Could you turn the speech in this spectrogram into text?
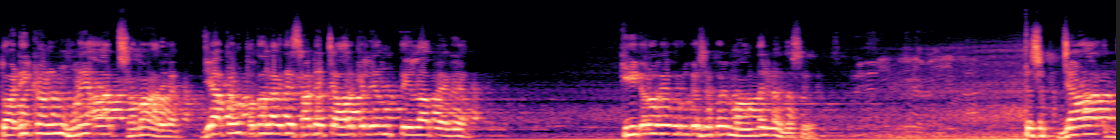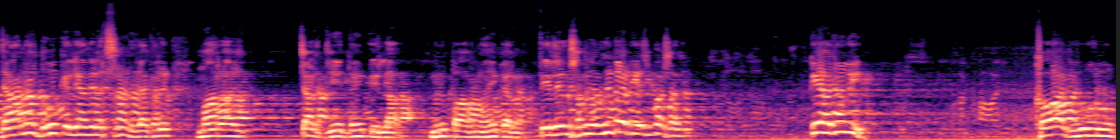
ਤੁਹਾਡੀ ਕਣ ਨੂੰ ਹੁਣੇ ਆ ਸਮਾਂ ਆ ਰਿਹਾ। ਜੇ ਆਪਾਂ ਨੂੰ ਪਤਾ ਲੱਗ ਜੇ ਸਾਡੇ 4 ਕਿੱਲਿਆਂ ਨੂੰ ਤੇਲਾ ਪੈ ਗਿਆ, ਕੀ ਕਰੋਗੇ ਗੁਰੂ ਕੇ ਸਿੱਖੋ, ਇਮਾਨਦਾਰੀ ਨਾਲ ਦੱਸਿਓ। ਤੇ ਜਾਂ ਜਾਂ ਨਾ ਦੋ ਕਿੱਲਿਆਂ ਦੇ ਲਖਣਾ ਜਾ ਕਰ ਮਹਾਰਾਜ ਚੜ ਜੇ ਇਦਾਂ ਹੀ ਤੇਲਾ, ਮੈਨੂੰ ਪਾਪ ਨਾ ਹੀ ਕਰਨ। ਤੇਲੇ ਨੂੰ ਸਮਝ ਆਉਂਦੀ ਤੁਹਾਡੀ ਇਸ ਭਾਸ਼ਾ ਦੀ? ਕਿ ਆ ਜੂਗੀ? ਖਾ ਜੂ ਉਹਨੂੰ।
